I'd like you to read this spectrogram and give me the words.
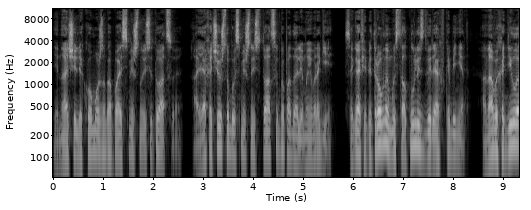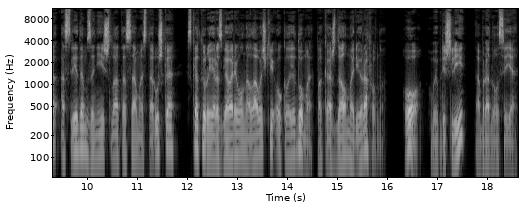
иначе легко можно попасть в смешную ситуацию. А я хочу, чтобы в смешные ситуации попадали мои враги. С Агафьей Петровной мы столкнулись в дверях в кабинет. Она выходила, а следом за ней шла та самая старушка, с которой я разговаривал на лавочке около ее дома, пока ждал Марию Рафовну. «О, вы пришли?» – обрадовался я.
